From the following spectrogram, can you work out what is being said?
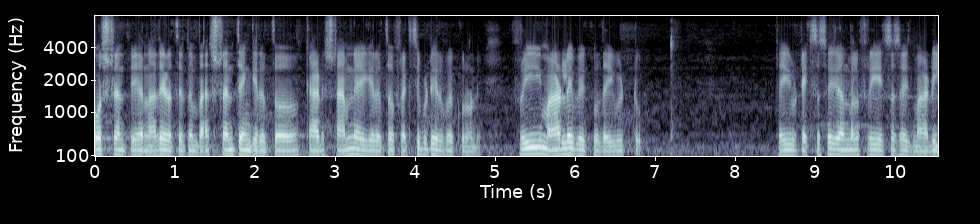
ಕೋರ್ ಸ್ಟ್ರೆಂತ್ ಏನು ಅದೇ ಹೇಳ್ತಿರ್ತೀನಿ. ಬ್ಯಾ ಸ್ಟ್ರೆಂತ್ ಹೆಂಗಿರುತ್ತೋ ಕ್ಯಾಡ್ ಸ್ಟ್ಯಾಮಿನ ಹೇಗಿರುತ್ತೋ ಫ್ಲೆಕ್ಸಿಬಿಲಿಟಿ ಇರಬೇಕು ನೋಡಿ. ಫ್ರೀ ಮಾಡಲೇಬೇಕು ದಯವಿಟ್ಟು. ದಯವಿಟ್ಟು ಎಕ್ಸಸೈಸ್ ಆದಮೇಲೆ ಫ್ರೀ ಎಕ್ಸಸೈಸ್ ಮಾಡಿ.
